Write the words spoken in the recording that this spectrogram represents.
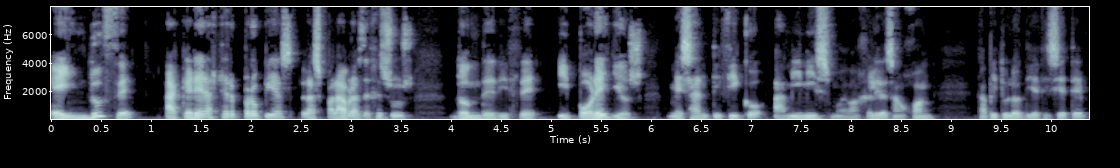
e induce a querer hacer propias las palabras de Jesús donde dice y por ellos me santifico a mí mismo. Evangelio de San Juan capítulo 17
